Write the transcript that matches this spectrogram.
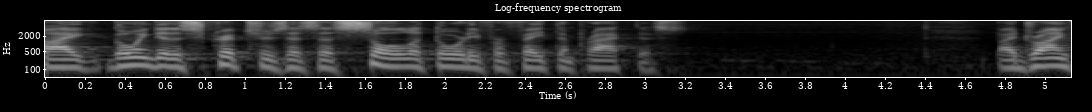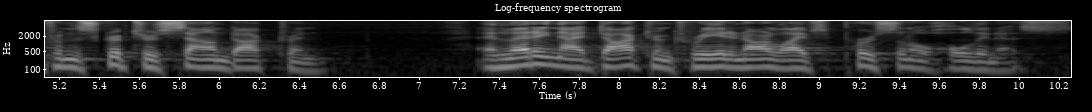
by going to the scriptures as the sole authority for faith and practice, by drawing from the scriptures sound doctrine, and letting that doctrine create in our lives personal holiness.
